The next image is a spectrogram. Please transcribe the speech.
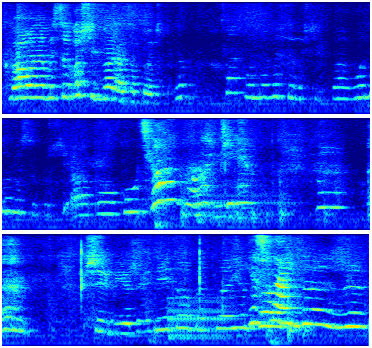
Хвала на высокости два раза поет. Хвала на высокости, хвала на высокости, а по пути. Przybierzenie do Betlejem Jest panderzy.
